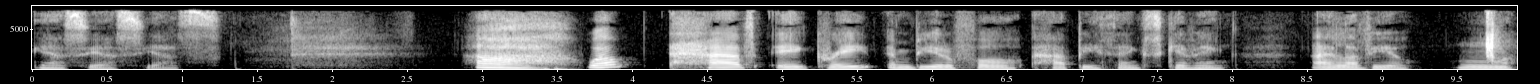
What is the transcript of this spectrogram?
yes, yes, yes. Ah, well, have a great and beautiful, happy Thanksgiving. I love you. Mwah.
